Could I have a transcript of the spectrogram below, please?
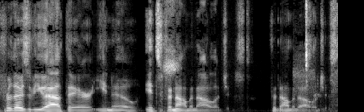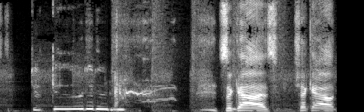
for those of you out there, you know, it's phenomenologist. Phenomenologist. Do, do, do. So, guys, check out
